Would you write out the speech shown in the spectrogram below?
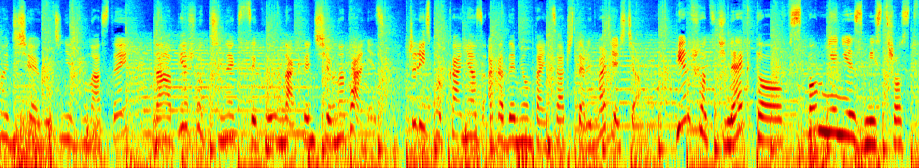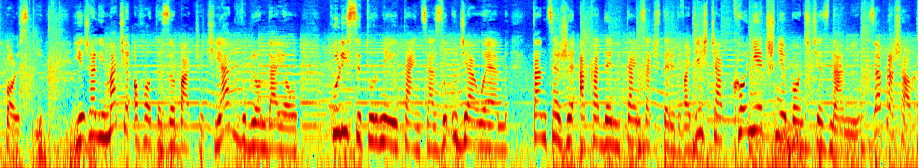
Zapraszamy dzisiaj o godzinie 12 na pierwszy odcinek z cyklu Nakręć się na taniec, czyli spotkania z Akademią Tańca 420. Pierwszy odcinek to wspomnienie z Mistrzostw Polski. Jeżeli macie ochotę zobaczyć, jak wyglądają kulisy turnieju tańca z udziałem tancerzy Akademii Tańca 420, koniecznie bądźcie z nami. Zapraszamy!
